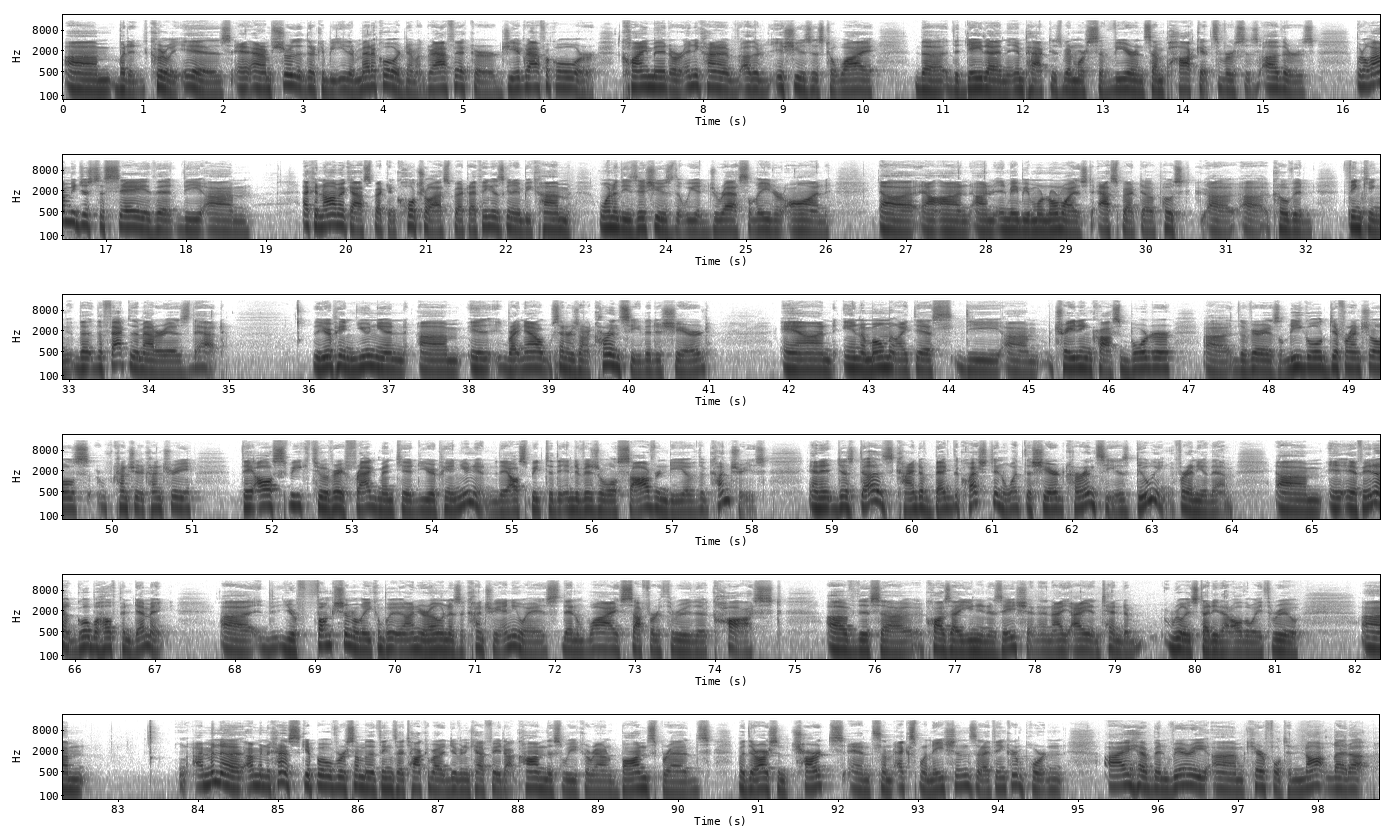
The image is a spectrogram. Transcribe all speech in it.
um, but it clearly is. And, I'm sure that there could be either medical or demographic or geographical or climate or any kind of other issues as to why the the data and the impact has been more severe in some pockets versus others. But allow me just to say that the um, economic aspect and cultural aspect, I think, is going to become one of these issues that we address later on uh, on on and maybe a more normalized aspect of post uh, uh, COVID thinking. The the fact of the matter is that the European Union um, is, right now centers on a currency that is shared. And in a moment like this, the um, trading cross border, uh, the various legal differentials country to country, they all speak to a very fragmented European Union. They all speak to the individual sovereignty of the countries. And it just does kind of beg the question what the shared currency is doing for any of them. Um, if in a global health pandemic, uh, you're functionally completely on your own as a country, anyways, then why suffer through the cost of this uh, quasi unionization? And I, I intend to really study that all the way through. Um, I'm gonna I'm gonna kind of skip over some of the things I talk about at dividendcafe.com this week around bond spreads, but there are some charts and some explanations that I think are important. I have been very um, careful to not let up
